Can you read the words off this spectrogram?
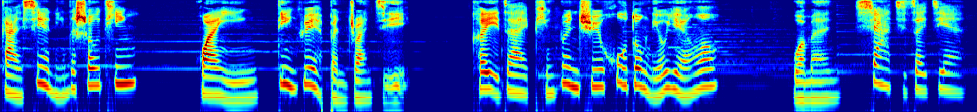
感谢您的收听，欢迎订阅本专辑，可以在评论区互动留言哦。我们下期再见。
